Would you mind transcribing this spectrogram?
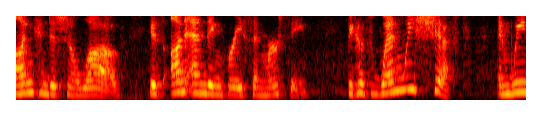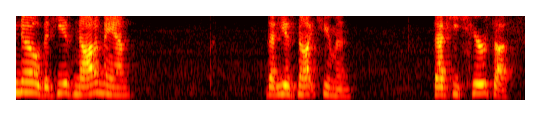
unconditional love, His unending grace and mercy. Because when we shift and we know that He is not a man, that He is not human, that He hears us,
